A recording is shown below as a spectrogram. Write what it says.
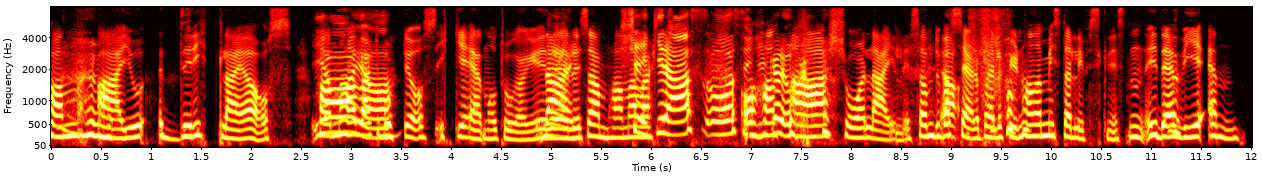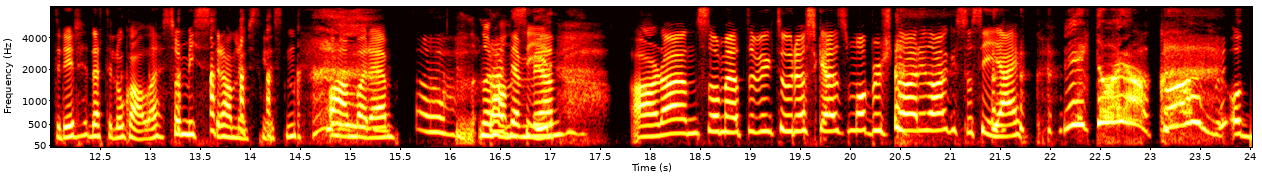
han er jo drittlei av oss. Han Ja, har vært borti oss ikke én og to ganger, Nei. liksom. Han har vært ass og og han er så lei, liksom. Du bare ser det på hele fyren. Han har mista livsgnisten. Idet vi entrer dette lokalet, så mister han livsgnisten. Og han bare Når han sier. Er det en som heter Victoria Skau som har bursdag her i dag? Så sier jeg Victoria, kom! Og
